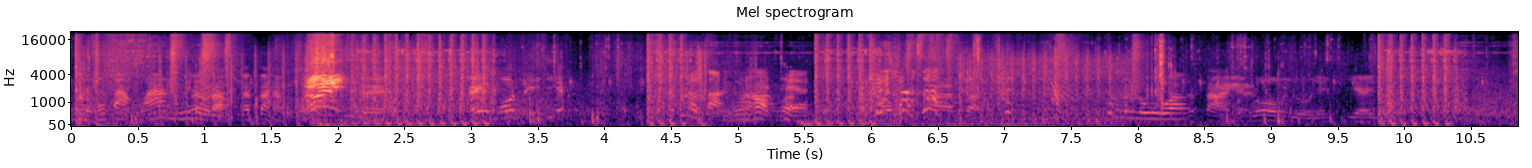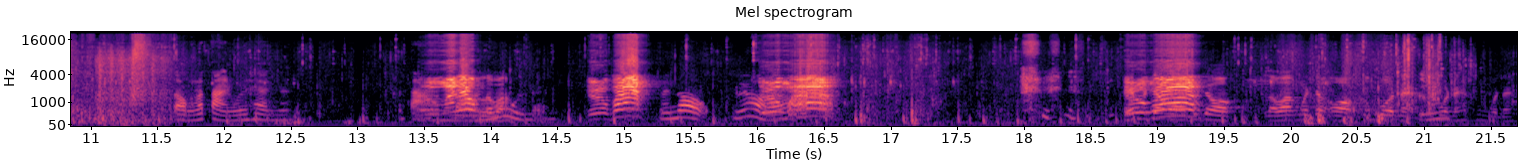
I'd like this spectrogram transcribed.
เออหน้าต่างว่างไม่โดนหรอกหน้าต่างเฮ้ยเลย เฮ้ยมดไอ้เหี้ยหน้าต่างมันออกแทนเอาหน้าต่างก่อนมันรู้ว่าหน้าต่างยังโล่งอยู่ยังเคลียร์อยู่ สองหน้าต่างไม่แทนนะหน้าต่างลงมาแล้วระวังเดี๋ยวลงมาไม่บอกไม่ออกเดี๋ยวลงมาเดี๋เดี๋ยยววลมันงจะอมาอกมันจะออกระวังมันจะออกข้างบนน่ะข้างบนนะข้างบนนะ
